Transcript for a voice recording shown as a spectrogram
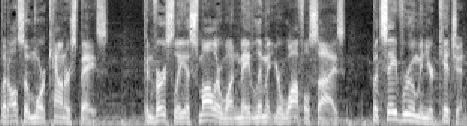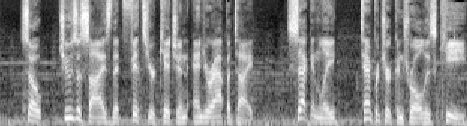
but also more counter space. Conversely, a smaller one may limit your waffle size, but save room in your kitchen. So, choose a size that fits your kitchen and your appetite. Secondly, temperature control is key,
